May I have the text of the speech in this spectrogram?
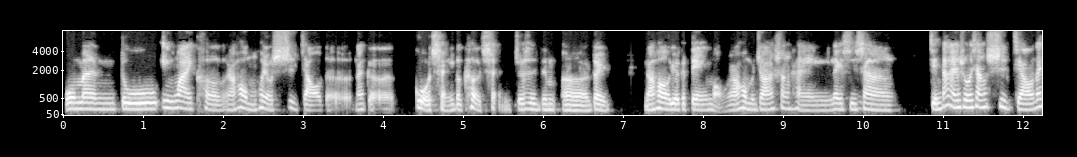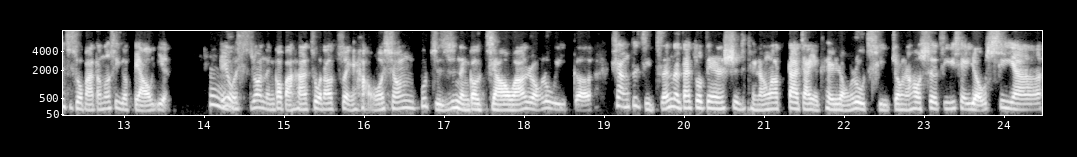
我们读英外科，然后我们会有视交的那个过程，一个课程，就是呃对，然后有一个 demo，然后我们就要上台，类似像简单来说像视交，但其实我把它当做是一个表演。因为我希望能够把它做到最好，我希望不只是能够教，我要融入一个像自己真的在做这件事情，然后大家也可以融入其中，然后设计一些游戏呀，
